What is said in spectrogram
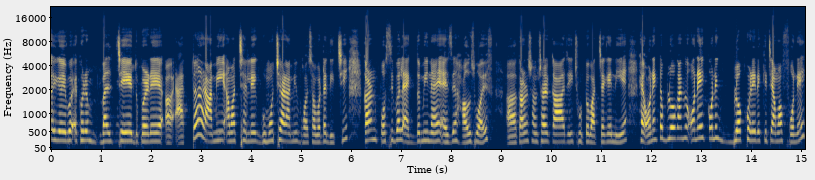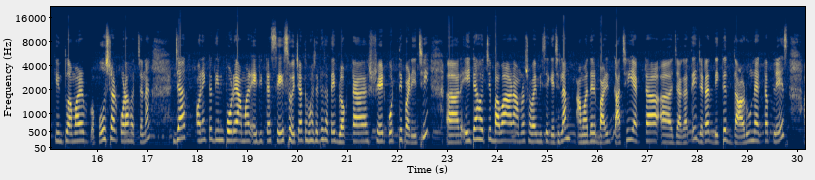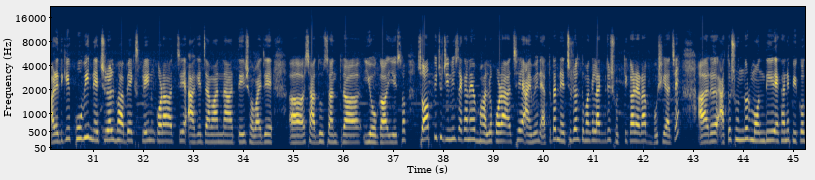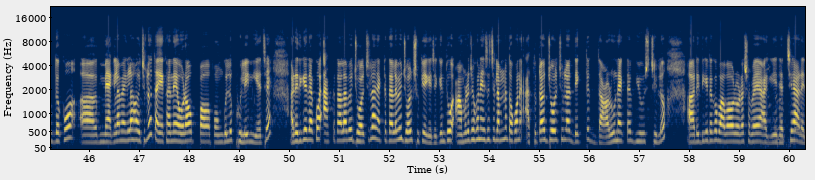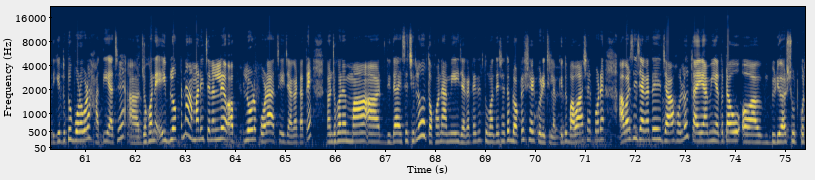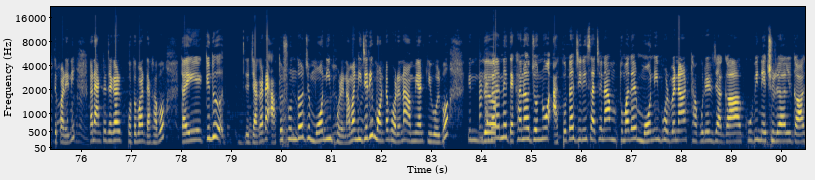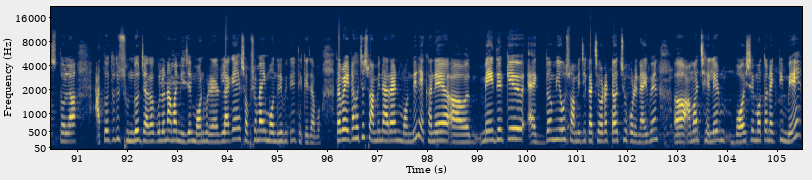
এখন বাজছে দুপুরে একটা আর আমি আমার ছেলে ঘুমোচ্ছে আর আমি ভয়েস ওভারটা দিচ্ছি। কারণ পসিবল একদমই নয় অ্যাজ এ হাউস ওয়াইফ কারণ সংসার কাজ এই ছোট বাচ্চাকে নিয়ে। হ্যাঁ অনেকটা ব্লগ আমি অনেক অনেক ব্লগ করে রেখেছি আমার ফোনে কিন্তু আমার পোস্ট আর করা হচ্ছে না। যাক অনেকটা দিন পরে আমার এডিটটা শেষ হয়েছে আর তোমার সাথে সাথে এই ব্লগটা শেয়ার করতে পারিয়েছি আর এইটা হচ্ছে বাবা আর আমরা সবাই মিশে গেছিলাম আমাদের বাড়ির কাছেই একটা জায়গাতে যেটা দেখতে দারুণ একটা প্লেস আর এদিকে খুবই ন্যাচারালভাবে এক্সপ্লেন করা হচ্ছে আগের জামানাতে সবাই যে সাধু, সান্ত্রা ইয়োগা এসব সব কিছু জিনিস এখানে ভালো করা আছে। আই মিন এতটা ন্যাচারাল তোমাকে লাগবে যে সত্যিকার এরা বসে আছে। আর এত সুন্দর মন্দির এখানে পিকক দেখো মেঘলা মেঘলা হয়েছিল, তাই এখানে ওরাও প- পংগুলো খুলে নিয়েছে। আর এদিকে দেখো, একটা তালাবে জল ছিল আর একটা তালাবে জল শুকিয়ে গেছে। কিন্তু আমরা যখন এসেছিলাম না, তখন এতটা জল ছিল আর দেখতে দারুণ একটা ভিউজ ছিল। আর এদিকে দেখো বাবা আর ওরা সবাই এগিয়ে যাচ্ছে, আর এদিকে দুটো বড় বড় হাতি আছে। আর যখন এই ব্লগটা না আমার এই চ্যানেলে আপলোড করা আছে এই জায়গাটাতে, কারণ যখন মা আর দিদা এসেছিল, তখন আমি এই জায়গাটাতে তোমাদের সাথে ব্লগটা শেয়ার করেছিলাম। কিন্তু বাবা আসার পরে আবার সেই জায়গাতে যাওয়া হলো, তাই আমি এতটাও ভিডিও আর শ্যুট করতে পারিনি। কারণ একটা জায়গার কতবার দেখাবো। তাই কিন্তু জায়গাটা এত সুন্দর যে মনই ভরে না, আমার নিজেরই মনটা ভরে না, আমি আর কি বলব। কিন্তু দেখানোর জন্য এতটা জিনিস আছে না, তোমাদের মনই ভরবে না ঠাকুরের জায়গা খুবই ন্যাচুরাল গাছতলা এত এত সুন্দর জায়গাগুলো না আমার নিজের মন ভরে। লাগে সবসময় এই মন্দিরের ভিতরেই থেকে যাব। তারপর এটা হচ্ছে স্বামীনারায়ণ মন্দির এখানে মেয়েদেরকে একদমই ও স্বামীজির কাছে ওরা টাচও করে না। ইভেন আমার ছেলের বয়সের মতন একটি মেয়ে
